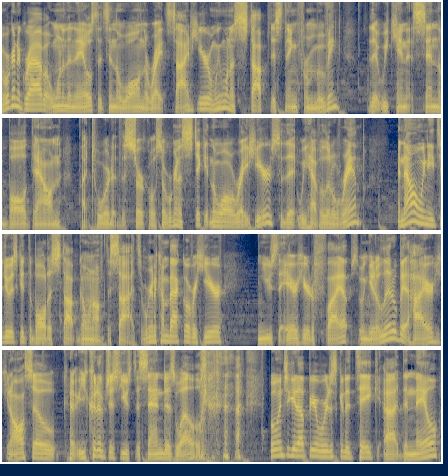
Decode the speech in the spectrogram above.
We're going to grab one of the nails that's in the wall on the right side here, and we want to stop this thing from moving so that we can send the ball down uh, toward the circle. So we're going to stick it in the wall right here so that we have a little ramp. And now all we need to do is get the ball to stop going off the side. So we're going to come back over here and use the air here to fly up so we can get a little bit higher. You can also, you could have just used descend as well. but once you get up here, we're just going to take uh, the nail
